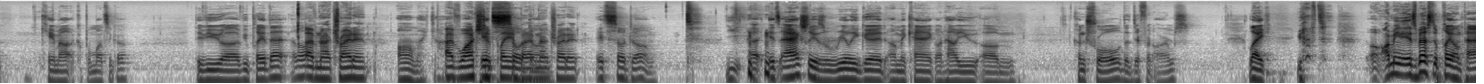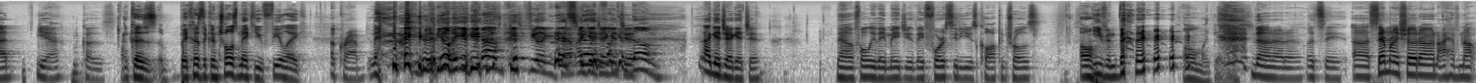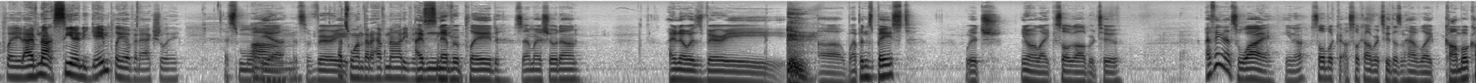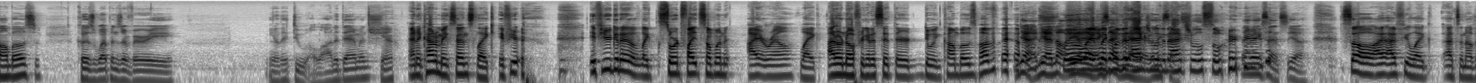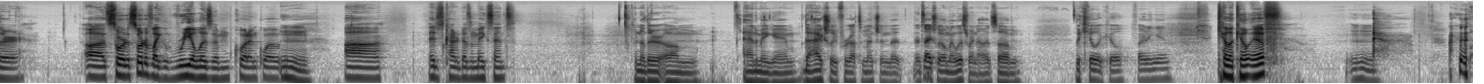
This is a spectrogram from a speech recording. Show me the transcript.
came out a couple months ago. Have you uh, have you played that at all? I've not tried it. oh my god! I've watched It's it played, so but I've not tried it. It's so dumb. You, uh, it's actually is a really good uh, mechanic on how you um, control the different arms. Like you have to. oh, I mean, it's best to play on pad Yeah, because because because the controls make you feel like a crab. make you feel like a crab. You feel like a crab. It's I really get you. I get you. Dumb. I get you. I get you. Now, if only they made you, they forced you to use claw controls. Oh, Even better. oh my goodness. no, no, no. Let's see. Uh, Samurai Showdown. I have not played. I have not seen any gameplay of it actually. That's more. yeah, Um, that's a very. That's one that I have not even. Seen. I've seen. never played Samurai Showdown. I know it's very uh, weapons based, which you know, like Soul Calibur two. I think that's why you know Soul, Soul Calibur two doesn't have like combo combos, because weapons are very, you know, they do a lot of damage. Yeah, and it kind of makes sense. Like if you're, if you're gonna like sword fight someone IRL, like I don't know if you're gonna sit there doing combos on them. yeah, yeah, no, Well, yeah, like, yeah, like exactly, with an yeah, yeah, actual with an sense. actual sword. That makes sense. Yeah. so I, I feel like that's another, uh, sort of sort of like realism, quote unquote. Mm. Uh, it just kind of doesn't make sense. another um anime game that I actually forgot to mention that that's actually on my list right now. It's um the Kill la Kill fighting game. Kill la Kill IF. Mm-hmm.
